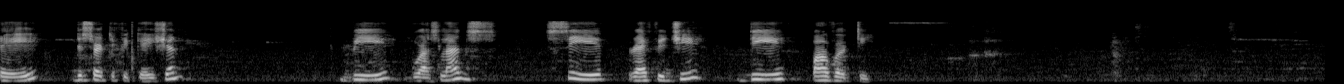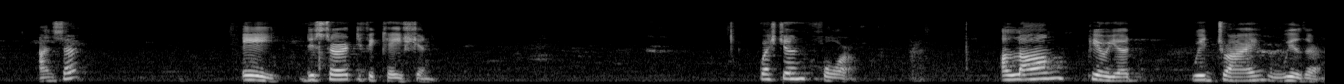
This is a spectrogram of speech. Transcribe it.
A. Desertification B. Grasslands C. Refugee D. Poverty Answer A. Desertification Question 4 a long period with dry weather.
